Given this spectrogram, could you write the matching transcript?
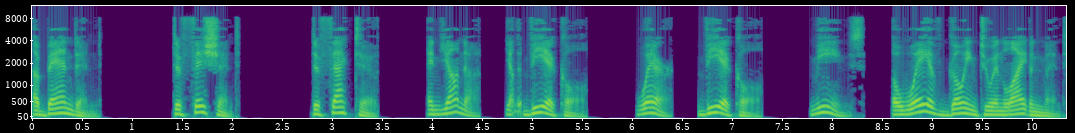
abandoned, deficient, defective, and yana vehicle, where vehicle means a way of going to enlightenment.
